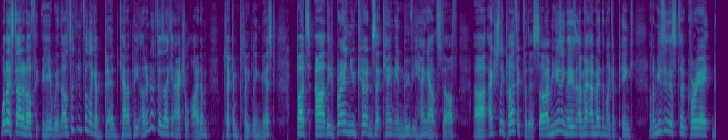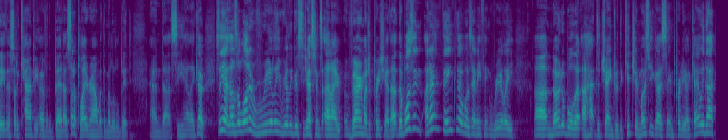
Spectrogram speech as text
what I started off here with. I was looking for like a bed canopy. I don't know if there's like an actual item, which I completely missed. But uh, these brand new curtains that came in movie hangout stuff uh, actually perfect for this. So I'm using these. I, ma I made them like a pink, and I'm using this to create the, the sort of canopy over the bed. I sort of play around with them a little bit and uh, see how they go. So yeah, there was a lot of really, really good suggestions, and I very much appreciate that. There wasn't, I don't think there was anything really uh, notable that I had to change with the kitchen. Most of you guys seemed pretty okay with that,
